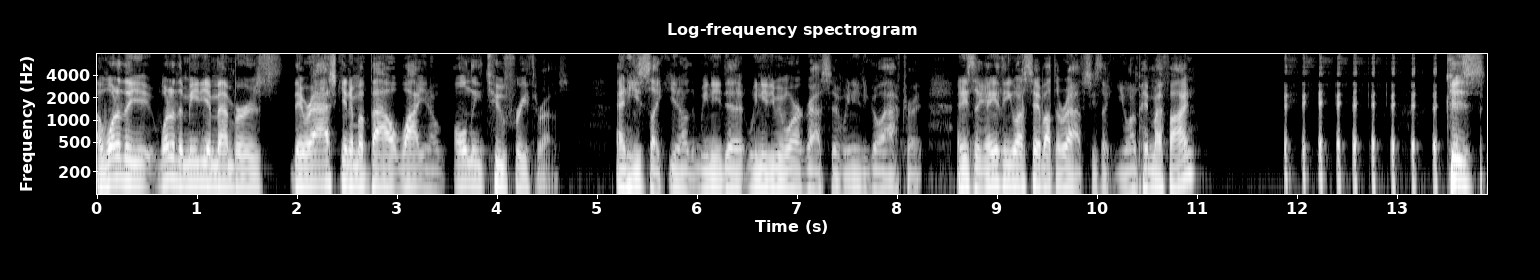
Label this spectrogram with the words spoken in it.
Uh, one of the one of the media members they were asking him about why you know only two free throws, and he's like, you know, we need to we need to be more aggressive. We need to go after it. And he's like, anything you want to say about the refs? He's like, you want to pay my fine? Because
